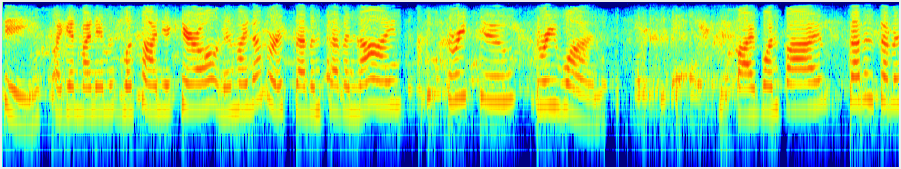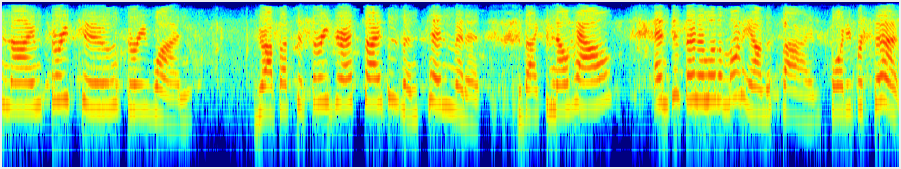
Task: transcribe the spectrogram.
t. Again, my name is Latanya Carroll, and then my number is seven seven nine three two three one five one five seven seven nine three two three one. Drop up to three dress sizes in 10 minutes. You'd like to know how? And just earn a little money on the side, 40%.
